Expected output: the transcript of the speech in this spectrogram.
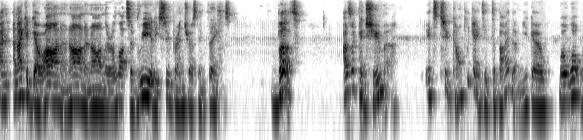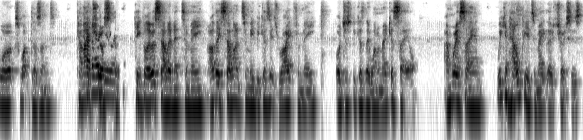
And and I could go on and on and on. There are lots of really super interesting things, but as a consumer, it's too complicated to buy them. You go, well, what works, what doesn't? Can How I trust I people who are selling it to me? Are they selling it to me because it's right for me or just because they want to make a sale? And we're saying we can help you to make those choices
